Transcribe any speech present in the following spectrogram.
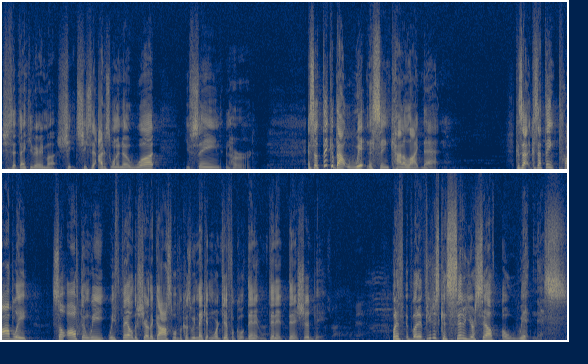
She said, Thank you very much. She, she said, I just want to know what you've seen and heard. And so think about witnessing kind of like that. Because I, cause I think probably so often we, we fail to share the gospel because we make it more difficult than it, than it, than it should be. But if, but if you just consider yourself a witness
